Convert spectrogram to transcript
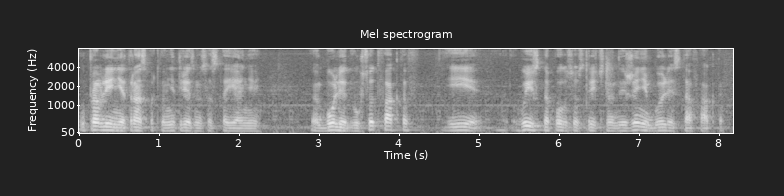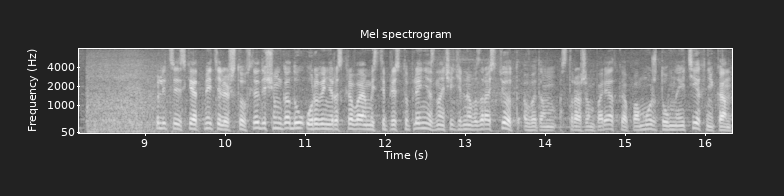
управление транспортом в нетрезвом состоянии более 200 фактов и выезд на полосу встречного движения более 100 фактов. Полицейские отметили, что в следующем году уровень раскрываемости преступления значительно возрастет. В этом стражам порядка поможет умная техника.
